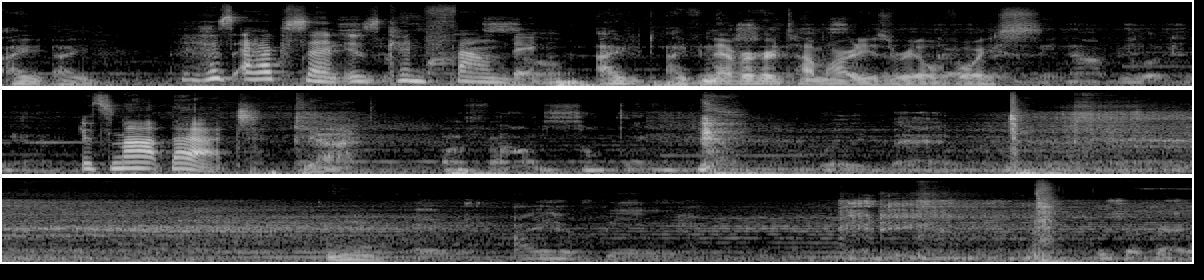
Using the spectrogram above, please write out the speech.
I I His accent is confounding. I've I've never heard Tom Hardy's real voice. May not be looking at. It's not that. Yeah. I found something really bad, Yeah. and I have been. Who's a bad, bad, bad?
